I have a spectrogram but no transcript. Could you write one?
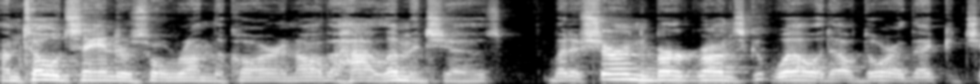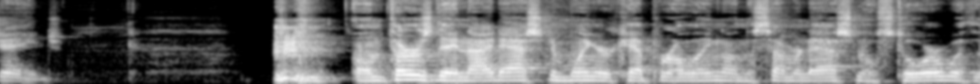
I'm told Sanders will run the car in all the high limit shows, but if Schuerenberg runs well at Eldora, that could change. on Thursday night, Ashton Winger kept rolling on the Summer Nationals tour with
